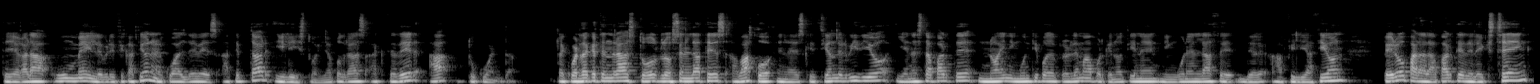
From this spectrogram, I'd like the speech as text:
Te llegará un mail de verificación el cual debes aceptar y listo, ya podrás acceder a tu cuenta. Recuerda que tendrás todos los enlaces abajo en la descripción del vídeo y en esta parte no hay ningún tipo de problema porque no tiene ningún enlace de afiliación, pero para la parte del exchange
